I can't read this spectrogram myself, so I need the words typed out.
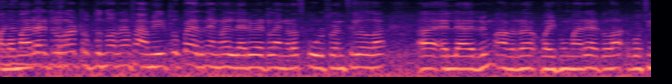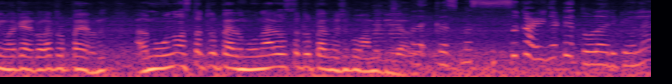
അവന്മാരായിട്ടുള്ള ട്രിപ്പ് എന്ന് പറഞ്ഞാൽ ഫാമിലി ട്രിപ്പ് ആയിരുന്നു. ഞങ്ങൾ എല്ലാവരുമായിട്ടുള്ള ഞങ്ങളുടെ സ്കൂൾ ഫ്രണ്ട്സിലുള്ള എല്ലാവരും അവരുടെ വൈഫുമാരായിട്ടുള്ള കോച്ചിങ്ങളൊക്കെ ആയിട്ടുള്ള ട്രിപ്പ് ആയിരുന്നു. അത് മൂന്ന് ദിവസത്തെ ട്രിപ്പ് ആയിരുന്നു. മൂന്നാൽ ദിവസത്തെ ട്രിപ്പ് ആയിരുന്നു. പക്ഷെ പോകാൻ പറ്റിയില്ല ക്രിസ്മസ് കഴിഞ്ഞിട്ട് എത്തുള്ളായിരിക്കും അല്ലെ?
